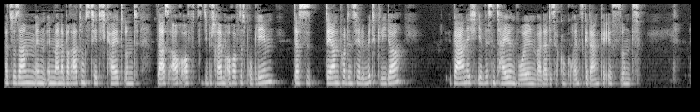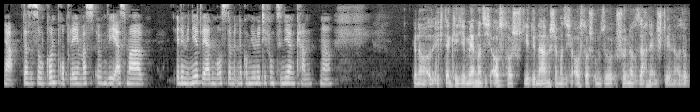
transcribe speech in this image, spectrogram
äh, zusammen in, in meiner Beratungstätigkeit und da ist auch oft, die beschreiben auch oft das Problem, dass deren potenzielle Mitglieder gar nicht ihr Wissen teilen wollen, weil da dieser Konkurrenzgedanke ist. Und ja, das ist so ein Grundproblem, was irgendwie erstmal eliminiert werden muss, damit eine Community funktionieren kann. Ne? Genau, also ich denke, je mehr man sich austauscht, je dynamischer man sich austauscht, umso schönere Sachen entstehen. Also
